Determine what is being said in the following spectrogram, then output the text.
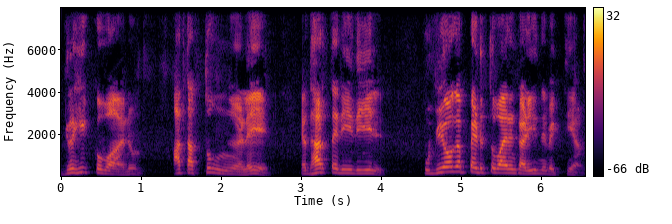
ഗ്രഹിക്കുവാനും ആ തത്വങ്ങളെ യഥാർത്ഥ രീതിയിൽ ഉപയോഗപ്പെടുത്തുവാനും കഴിയുന്ന വ്യക്തിയാണ്.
